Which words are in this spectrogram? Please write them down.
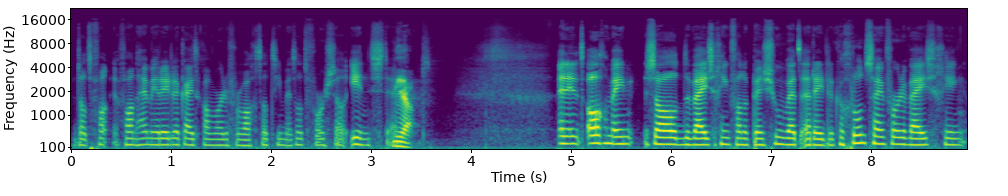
dat van, van hem in redelijkheid kan worden verwacht dat hij met dat voorstel instemt. ja, En in het algemeen zal de wijziging van de pensioenwet een redelijke grond zijn voor de wijziging.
